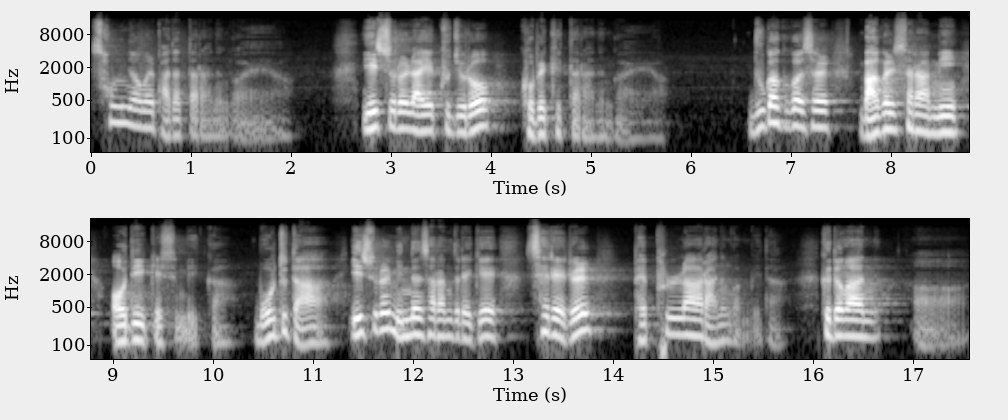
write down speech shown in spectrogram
성령을 받았다라는 거예요. 예수를 나의 구주로 고백했다라는 거예요. 누가 그것을 막을 사람이 어디 있겠습니까? 모두 다 예수를 믿는 사람들에게 세례를 베풀라라는 겁니다. 그동안 어,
